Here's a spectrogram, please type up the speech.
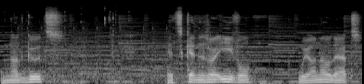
Not good. Its cannons are evil. We all know that.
